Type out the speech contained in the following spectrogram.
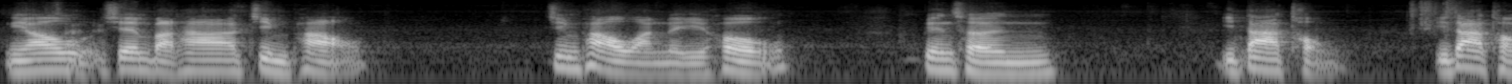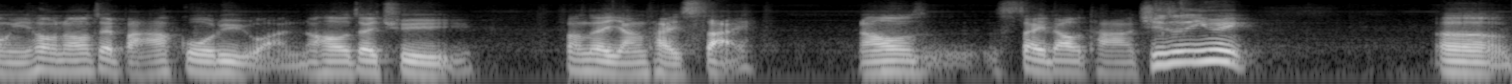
你要先把它浸泡，浸泡完了以后变成一大桶。一大桶以后，然后再把它过滤完，然后再去放在阳台晒，然后晒到它。其实因为，呃，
